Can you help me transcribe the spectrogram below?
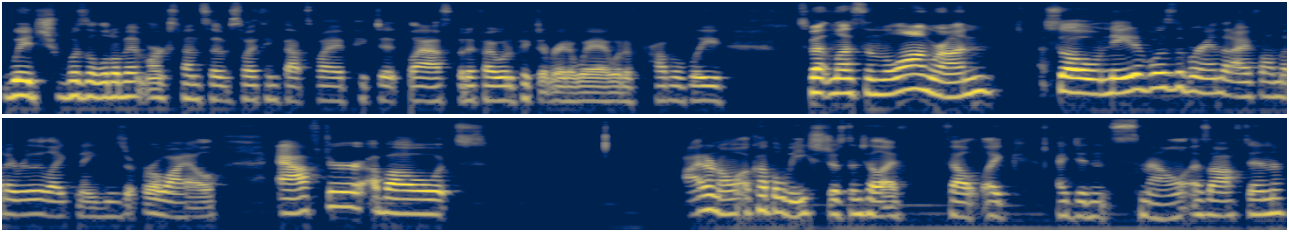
which was a little bit more expensive. So I think that's why I picked it last. But if I would have picked it right away, I would have probably spent less in the long run. So Native was the brand that I found that I really liked and I used it for a while. After about I don't know, a couple weeks just until I felt like I didn't smell as often.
